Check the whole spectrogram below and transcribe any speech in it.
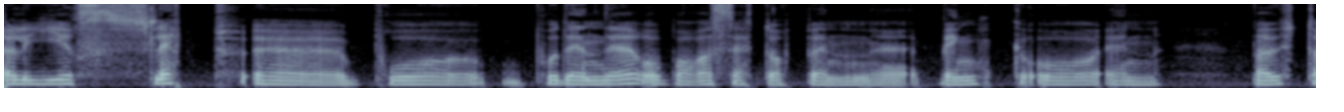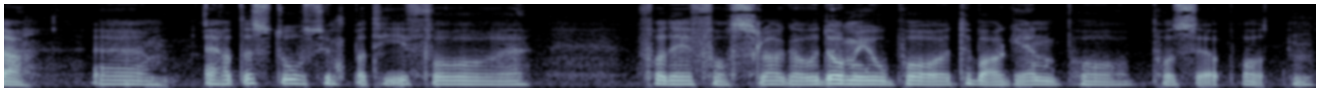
eller gir slipp eh, på, på, den der, og bare setter opp en eh, benk og en bauta. Eh, jeg hadde stor sympati for, eh, for, det forslaget, og da er vi jo på, tilbake igjen på, på Sørbråten.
